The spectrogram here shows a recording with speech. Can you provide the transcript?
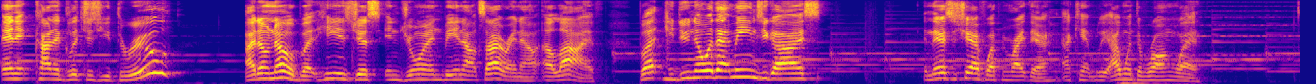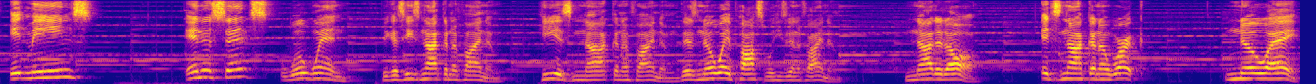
and it kind of glitches you through. I don't know, but he is just enjoying being outside right now, alive. But you do know what that means, you guys. And there's the sheriff weapon right there. I can't believe I went the wrong way. It means innocence will win because he's not gonna find him. He is not gonna find him. There's no way possible he's gonna find him. Not at all. It's not gonna work. No way.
